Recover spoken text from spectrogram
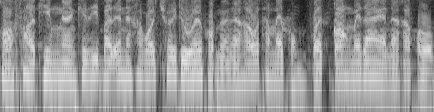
ขอฝากทีมงานเคซี่บัตด้ยนะครับว่าช่วยดูให้ผมหน่อยนะครับว่าทำไมผมเปิดกล้องไม่ได้นะครับผม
